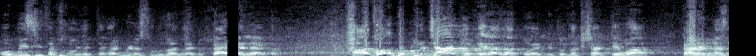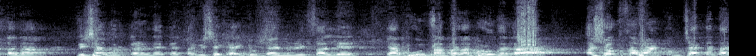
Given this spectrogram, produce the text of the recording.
ओबीसीचा सवलत त्यांना मिळणं सुरू झालं आहे. काय झालंय आता? हा जो अपप्रचार जो केला जातोय मी तो लक्षात ठेवा. कारण नसताना दिशाभूल करण्याकरता विषय काय घेऊन काय मंडळी चालले? त्या भूल थापाला बळू नका. अशोक चव्हाण तुमच्या करता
